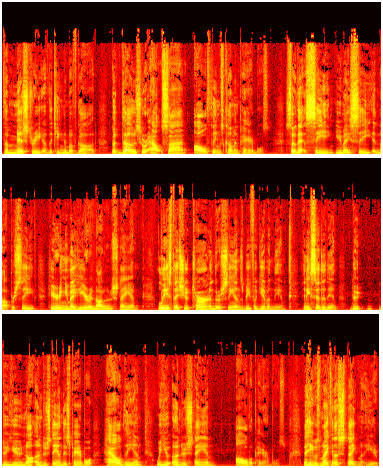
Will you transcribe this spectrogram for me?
the mystery of the kingdom of God. But those who are outside, all things come in parables, so that seeing you may see and not perceive, hearing you may hear and not understand, lest they should turn and their sins be forgiven them. And he said to them, Do, do you not understand this parable? How then will you understand all the parables? Now he was making a statement here.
